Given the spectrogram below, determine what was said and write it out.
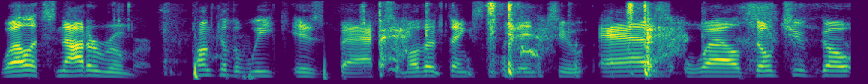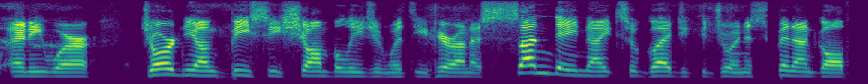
Well, it's not a rumor. Punk of the week is back. Some other things to get into as well. Don't you go anywhere. Jordan Young, BC, Sean Baligian with you here on a Sunday night. So glad you could join us. Spin on golf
